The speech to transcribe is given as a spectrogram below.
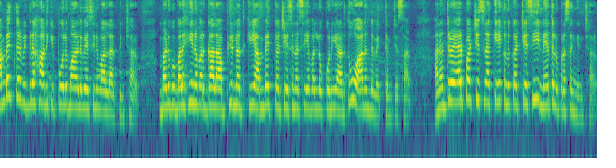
అంబేద్కర్ విగ్రహానికి పూలమాలలు వేసి నివాళులర్పించారు. బడుగు బలహీన వర్గాల అభ్యున్నతికి అంబేద్కర్ చేసిన సేవలను కొనియాడుతూ ఆనందం వ్యక్తం చేశారు. అనంతరం ఏర్పాటు చేసిన కేకును కట్ చేసి నేతలు ప్రసంగించారు.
